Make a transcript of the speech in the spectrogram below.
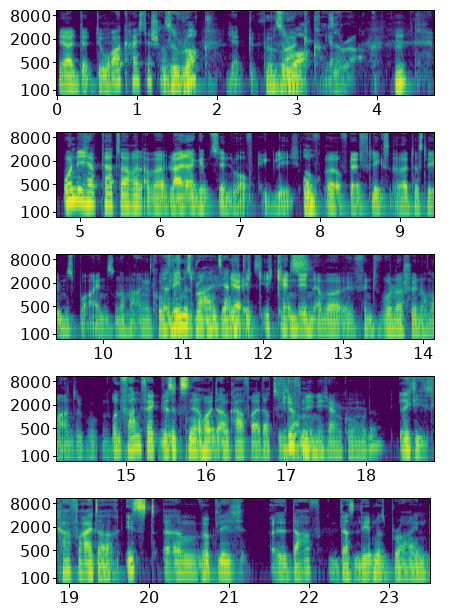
Ja, The, The Walk heißt der schon. The Rock? ja, The, The Rock. Ja. The Rock. Und ich habe Tatsache, aber leider gibt es den nur auf Englisch, Oh. auf, äh, auf Netflix, äh, das Lebensbo 1 nochmal angeguckt. Das Leben des Brians, ja. ja, ich, ich kenne den, aber ich finde es wunderschön nochmal anzugucken. Und Fun Fact, wir sitzen ja heute am Karfreitag Wir dürfen zusammen. den nicht angucken, oder? Richtig, Karfreitag ist ähm, wirklich, äh, darf das Leben des Brian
